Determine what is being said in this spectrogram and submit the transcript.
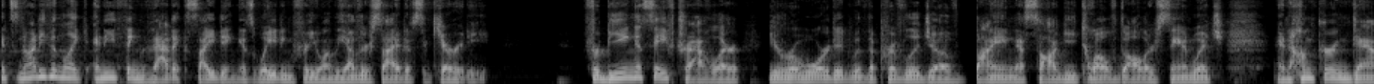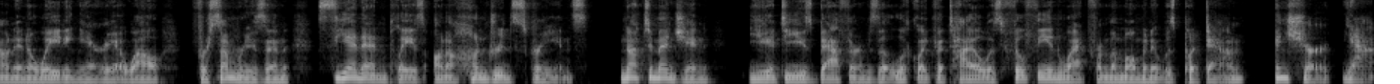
It's not even like anything that exciting is waiting for you on the other side of security. For being a safe traveler, you're rewarded with the privilege of buying a soggy $12 sandwich and hunkering down in a waiting area while, for some reason, CNN plays on a hundred screens. Not to mention, you get to use bathrooms that look like the tile was filthy and wet from the moment it was put down. And sure, yeah,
